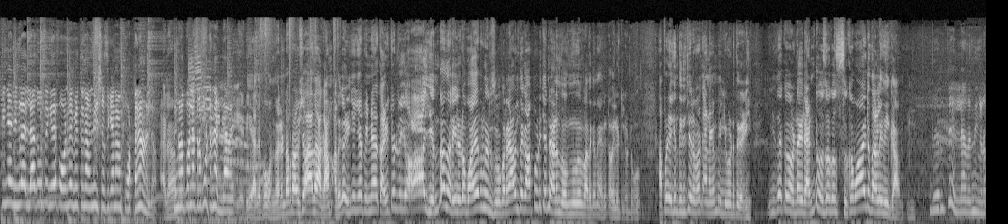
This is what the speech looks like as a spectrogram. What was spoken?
പിന്നെ നിങ്ങൾ എല്ലാ ദിവസവും ഇങ്ങനെ ഫോൺ വരുമ്പോഴത്തേനും അവന് വിശ്വസിക്കാൻ അവൻ പൊട്ടനാണല്ലോ. നിങ്ങളെ പോലെ അത്ര പൊട്ടനല്ല എടി അതിപ്പോ ഒന്നോ രണ്ടോ പ്രാവശ്യം അതാകാം അത് കഴിഞ്ഞ് കഴിഞ്ഞാൽ പിന്നെ കഴിച്ചോണ്ടിരിക്കും. ആ എന്താണെന്നറിയില്ലട്ടോ വയറിനൊരു സുഖം. രാവിലത്തെ കാപ്പി പിടിച്ചിട്ടാണെന്ന് തോന്നുന്നത്. അതൊക്കെ നേരെ ടോയ്ലറ്റിലോട്ട് പോകും. അപ്പോഴേക്കും തിരിച്ചു വരുമ്പോൾ കനകം ബില്ല് കൊടുത്ത് കഴിയും. ഇതൊക്കെ കൊണ്ട് രണ്ട് ദിവസമൊക്കെ സുഖമായിട്ട് തള്ളി നീക്കാം. വെറുതെ അല്ല അവൻ നിങ്ങളെ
